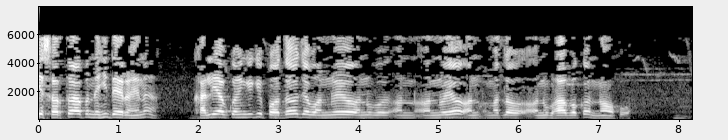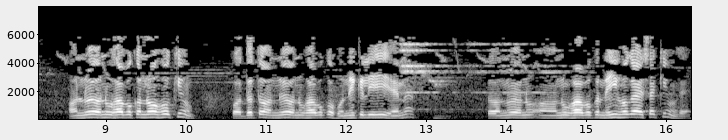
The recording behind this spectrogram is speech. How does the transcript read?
ये शर्त आप नहीं दे रहे हैं ना? खाली आप कहेंगे कि पद जब अन्वय अन्वय, अन- मतलब अनुभावक न हो। अन्वय, अनुभावक न हो क्यों? पद तो अन्वय, अनुभावक होने के लिए ही है ना? तो अनु, अनुभावक नहीं होगा ऐसा क्यों है?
